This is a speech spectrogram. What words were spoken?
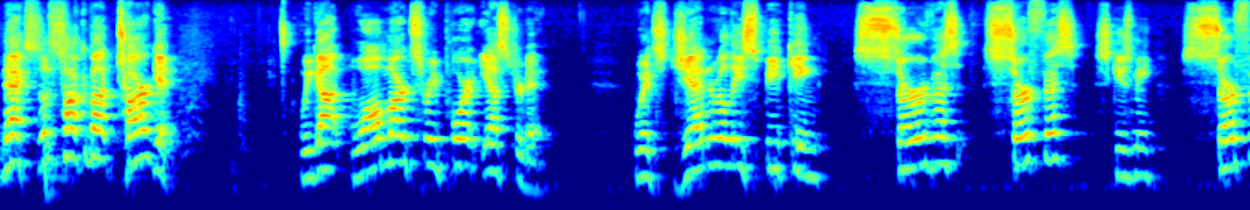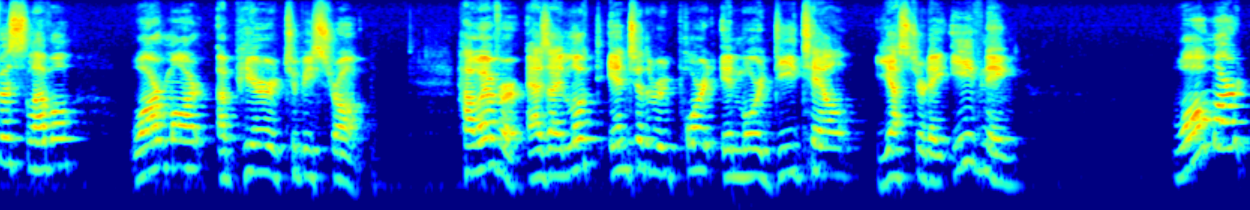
Next, let's talk about Target. We got Walmart's report yesterday, which generally speaking, service surface, excuse me, surface level, Walmart appeared to be strong. However, as I looked into the report in more detail yesterday evening, Walmart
